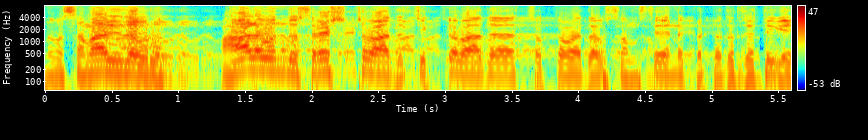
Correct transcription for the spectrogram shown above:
ನಮ್ಮ ಸಮಾಜದವರು ಬಹಳ ಒಂದು ಶ್ರೇಷ್ಠವಾದ, ಚಿಕ್ಕವಾದ, ಚೊಕ್ಕವಾದ ಸಂಸ್ಥೆಯನ್ನು ಕಟ್ಟೋದ್ರ ಜೊತೆಗೆ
